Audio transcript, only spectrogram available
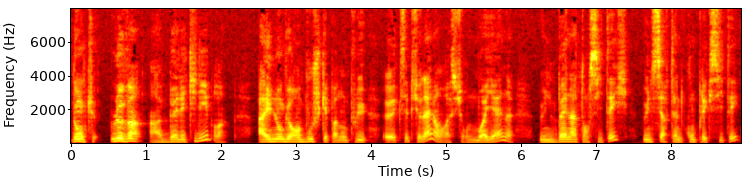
Donc le vin a un bel équilibre, a une longueur en bouche qui n'est pas non plus euh, exceptionnelle, on reste sur une moyenne, une belle intensité, une certaine complexité.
